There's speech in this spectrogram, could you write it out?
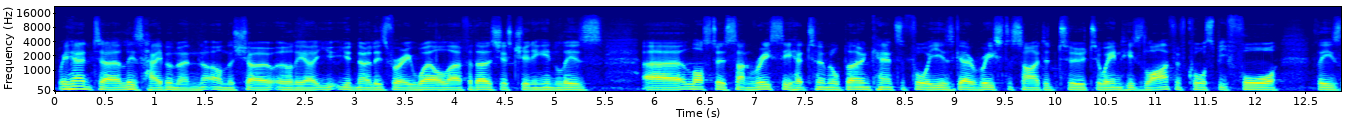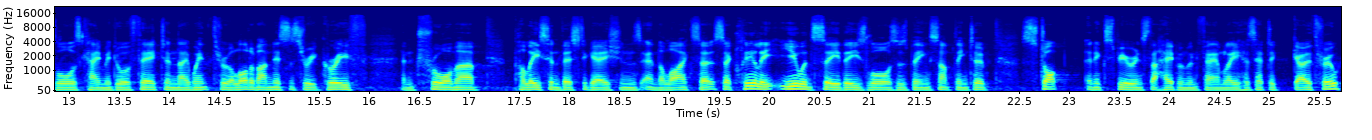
We had uh, Liz Haberman on the show earlier. You, would know Liz very well. Uh, for those just tuning in, Liz uh, lost her son Reese. He had terminal bone cancer four years ago. Reese decided to, to end his life, of course, before these laws came into effect, and they went through a lot of unnecessary grief and trauma, police investigations, and the like. So, so clearly, you would see these laws as being something to stop an experience the Haberman family has had to go through,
